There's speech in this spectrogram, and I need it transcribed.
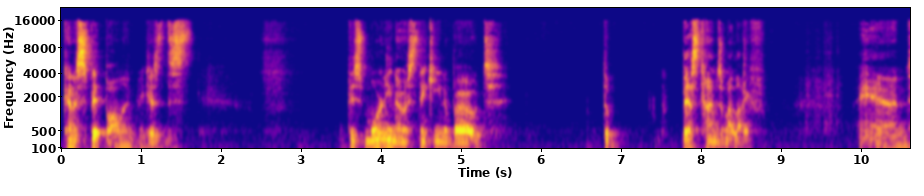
kind of spitballing because this this morning I was thinking about the best times of my life and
